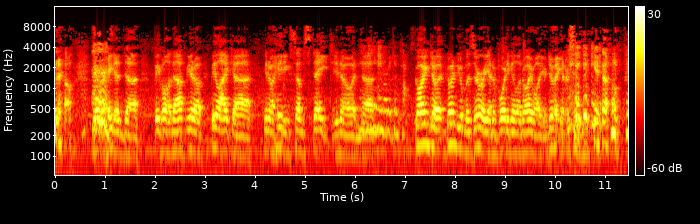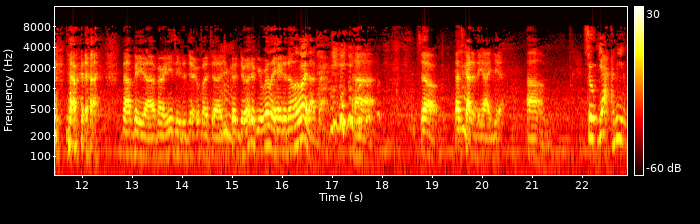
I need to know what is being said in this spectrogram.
You know, ever hated uh, people enough? You know, be like uh, you know hating some state, you know, and uh, Nobody can touch. going to going to Missouri and avoiding Illinois while you're doing it or something. You know, that would uh, not be uh, very easy to do, but uh, you could do it if you really hated Illinois that bad. Uh, so that's kind of the idea. Um, so yeah, I mean,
